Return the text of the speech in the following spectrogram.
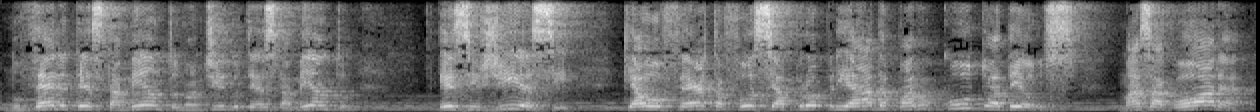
No Velho Testamento, no Antigo Testamento, exigia-se que a oferta fosse apropriada para o culto a Deus, mas agora,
